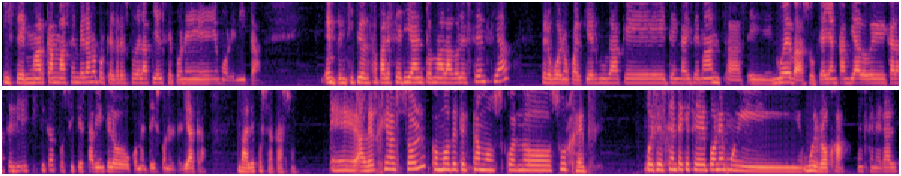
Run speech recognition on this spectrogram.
y se marcan más en verano porque el resto de la piel se pone morenita. En principio desaparecería en torno a la adolescencia, pero bueno, cualquier duda que tengáis de manchas eh, nuevas o que hayan cambiado de características, pues sí que está bien que lo comentéis con el pediatra, ¿vale? Por si acaso. Eh, ¿Alergia al sol? ¿Cómo detectamos cuando surge? Pues es gente que se pone muy, muy roja en general.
